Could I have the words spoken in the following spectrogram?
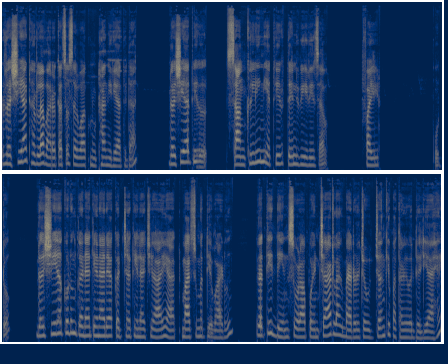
रशिया ठरला भारताचा सर्वात मोठा निर्यातदार. रशियातील सांखलीन येथील तेल विहिरीचा फाईल फोटो. रशियाकडून करण्यात येणाऱ्या कच्च्या तेलाची आयात मार्चमध्ये वाढून प्रतिदिन सोळा पॉईंट चार लाख बॅरलच्या उच्चांकी पातळीवर गेली आहे.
